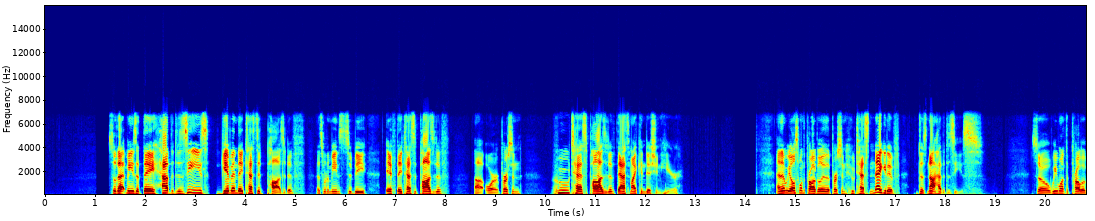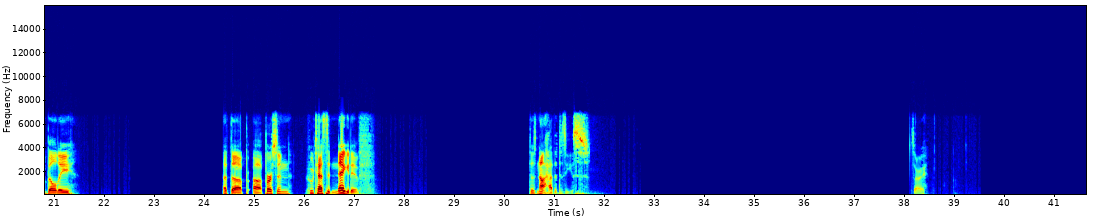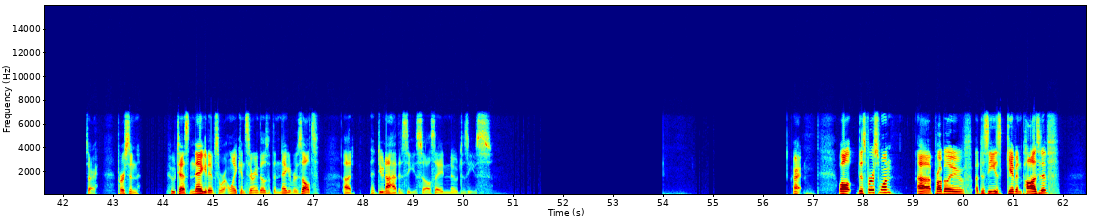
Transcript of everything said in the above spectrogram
so that means that they have the disease given they tested positive. That's what it means to be if they tested positive, uh, or a person who tests positive. That's my condition here. And then we also want the probability that the person who tests negative does not have the disease. So we want the probability that the uh, person who tested negative does not have the disease. Sorry. Sorry. Person who tests negative, so we're only considering those with the negative result, uh, do not have the disease. So I'll say no disease. All right. Well, this first one, uh, probability of a disease given positive.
